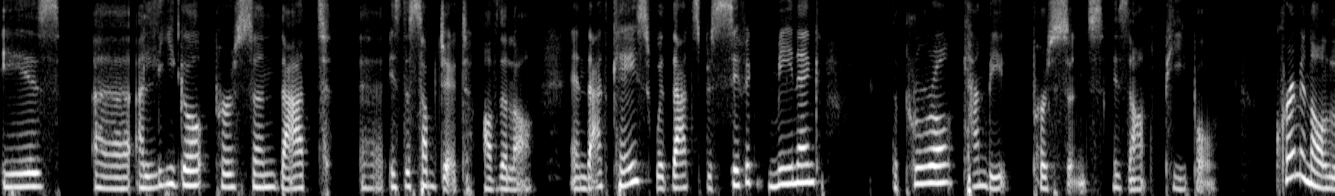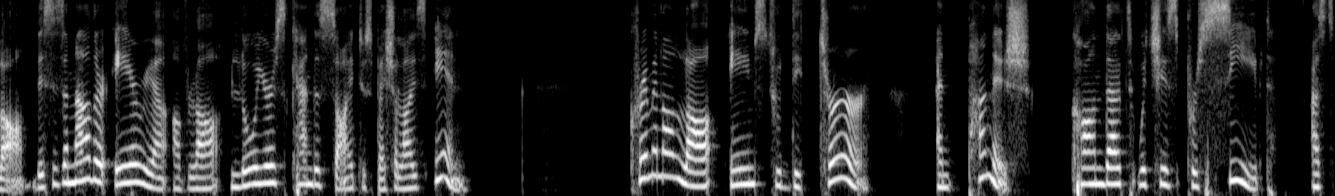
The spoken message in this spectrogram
is uh, a legal person that uh, is the subject of the law. In that case, with that specific meaning, the plural can be persons, is not people. Criminal law, this is another area of law lawyers can decide to specialize in. Criminal law aims to deter and punish conduct which is perceived as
